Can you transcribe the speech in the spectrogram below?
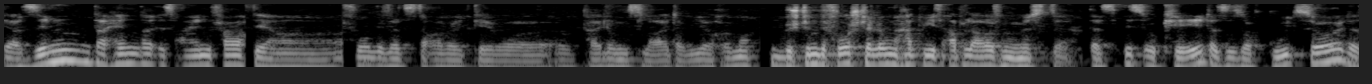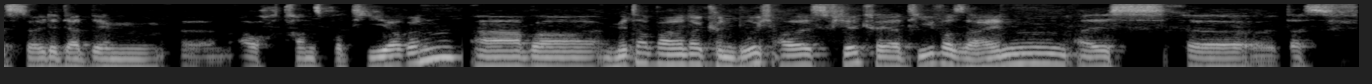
der Sinn dahinter ist einfach, der vorgesetzte Arbeitgeber, Teilungsleiter, wie auch immer, bestimmte Vorstellungen hat, wie es ablaufen müsste. Das ist okay, das ist auch gut so, das sollte der dem äh, auch transportieren, aber Mitarbeiter können durchaus viel kreativer sein, als äh, das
